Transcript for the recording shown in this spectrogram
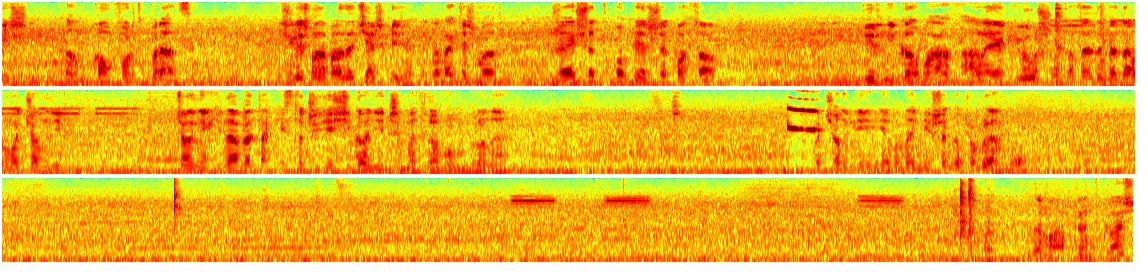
jakiś kom- komfort pracy. Jeśli ktoś ma naprawdę ciężkie ziemie, no bo jak ktoś ma lżejsze, to po pierwsze po co wirnikowa, ale jak już, no to wtedy wiadomo, ciągnik, ciągnik i nawet taki 130 koni 3 metrową bronę pociągnie i nie ma najmniejszego problemu. Za mała prędkość,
